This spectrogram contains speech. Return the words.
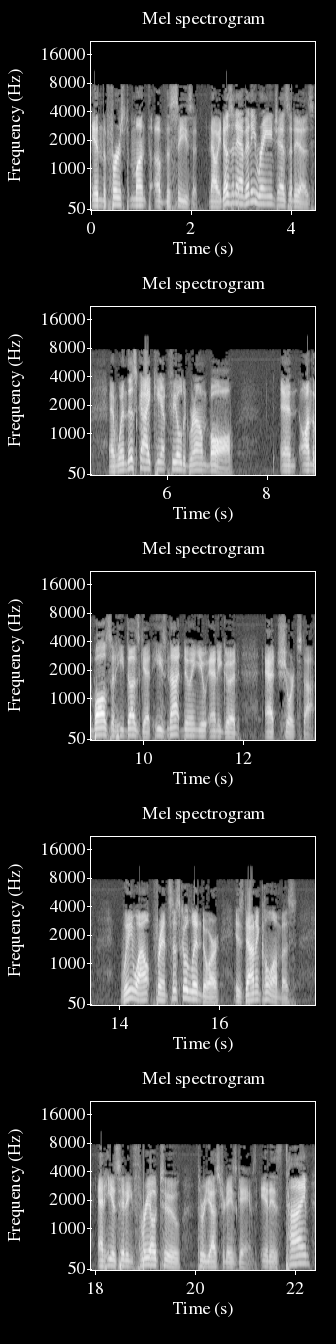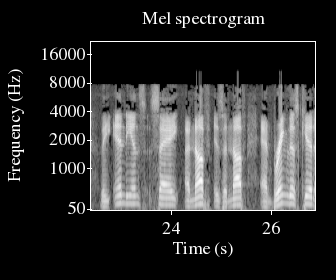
in the first month of the season. Now he doesn't have any range as it is, and when this guy can't field a ground ball, and on the balls that he does get, he's not doing you any good at shortstop. Meanwhile, Francisco Lindor is down in Columbus, and he is hitting 302 through yesterday's games. It is time the Indians say enough is enough and bring this kid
